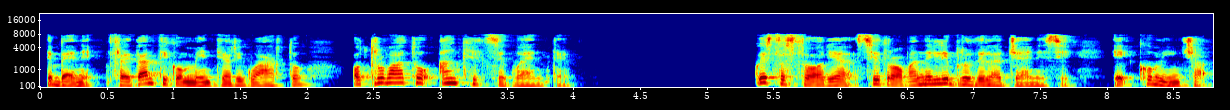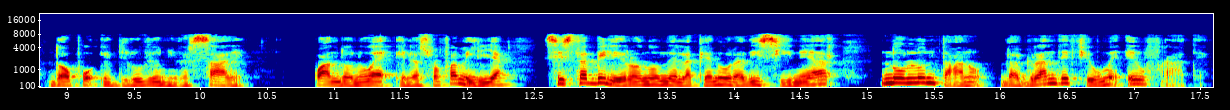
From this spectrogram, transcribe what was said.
Ebbene, fra i tanti commenti a riguardo ho trovato anche il seguente. Questa storia si trova nel libro della Genesi e comincia dopo il diluvio universale, quando Noè e la sua famiglia si stabilirono nella pianura di Sinear, non lontano dal grande fiume Eufrate.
